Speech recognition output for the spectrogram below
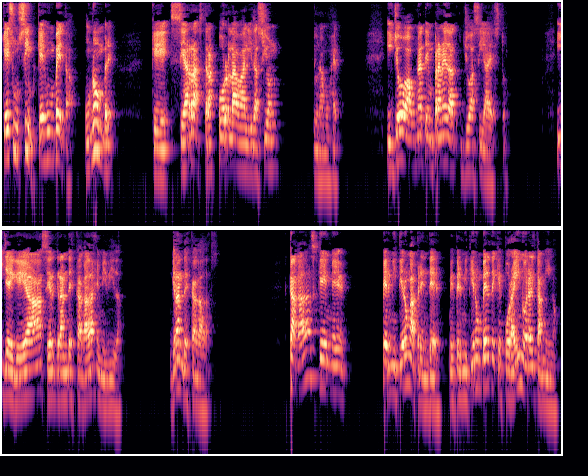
¿Qué es un simp? ¿Qué es un beta? Un hombre que se arrastra por la validación de una mujer. Y yo a una temprana edad yo hacía esto. Y llegué a hacer grandes cagadas en mi vida. Grandes cagadas. Cagadas que me permitieron aprender, me permitieron ver de que por ahí no era el camino.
